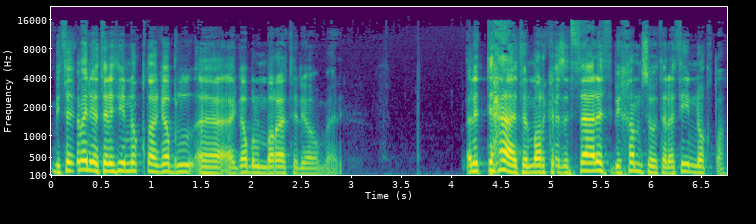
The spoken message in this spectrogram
ب 38 نقطة قبل آه، قبل مباراة اليوم يعني. الاتحاد في المركز الثالث ب 35 نقطة،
